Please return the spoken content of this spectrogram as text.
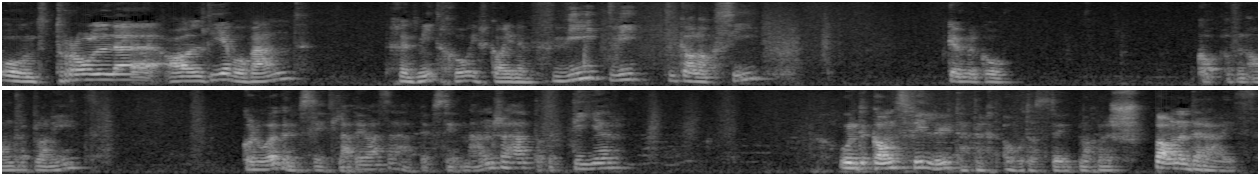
und Trollen, all die, die wollen, können mitkommen. Ich gehe in eine weit, weite Galaxie. Gehen wir go, go auf einen anderen Planet. Schauen, ob es dort Lebewesen hat, ob es dort Menschen hat oder Tiere. Und ganz viele Leute haben gedacht, oh, das klingt nach einer spannenden Reise.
